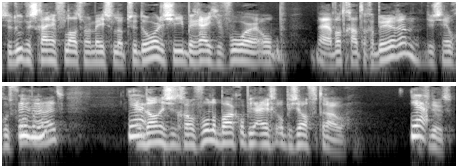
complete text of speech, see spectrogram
ze doet een schijnflats, maar meestal loopt ze door. Dus je bereidt je voor op, nou ja, wat gaat er gebeuren? Dus heel goed voorbereid. Mhm. Ja. En dan is het gewoon volle bak op je eigen, op jezelf vertrouwen. Ja. Wat je doet.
